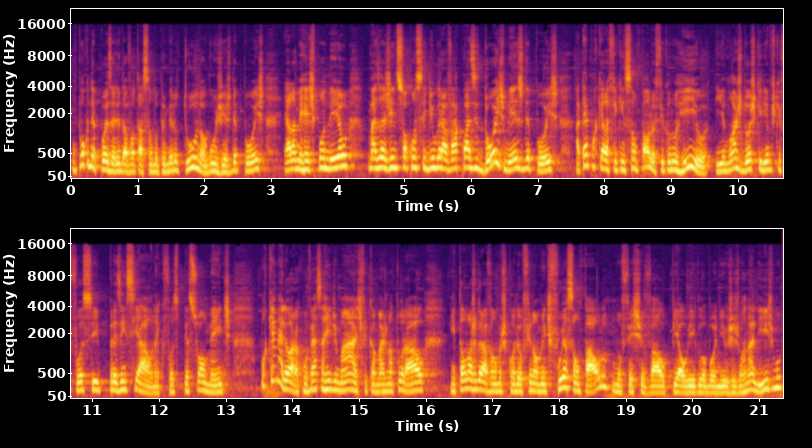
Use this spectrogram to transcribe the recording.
um pouco depois ali da votação do primeiro turno, alguns dias depois. Ela me respondeu, mas a gente só conseguiu gravar quase dois meses depois, até porque ela fica em São Paulo, eu fico no Rio, e nós dois queríamos que fosse presencial, né, que fosse pessoalmente porque é melhor, a conversa rende mais, fica mais natural. Então nós gravamos quando eu finalmente fui a São Paulo, no Festival Piauí Globo News de Jornalismo.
